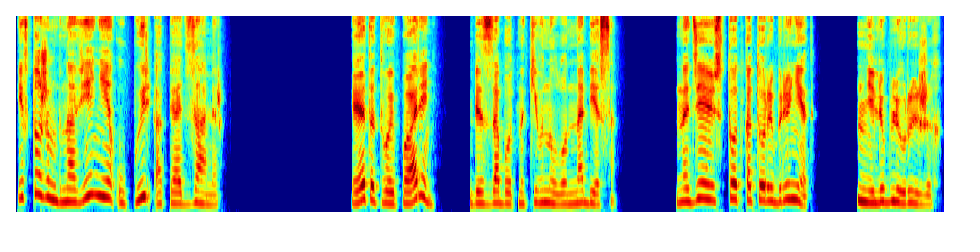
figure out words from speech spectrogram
и в то же мгновение упырь опять замер. «Это твой парень?» – беззаботно кивнул он на беса. «Надеюсь, тот, который брюнет. Не люблю рыжих».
